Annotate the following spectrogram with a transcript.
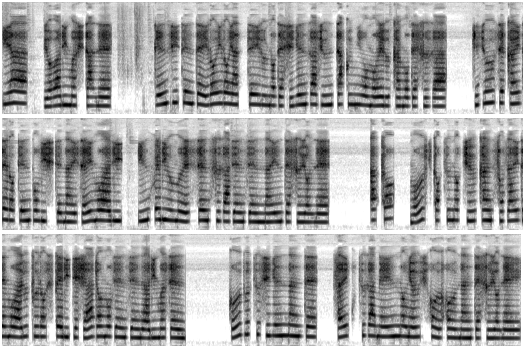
いやー、弱りましたね。現時点で色々やっているので資源が潤沢に思えるかもですが、地上世界で露天掘りしてないせいもあり、インフェリウムエッセンスが全然ないんですよね。あと、もう一つの中間素材でもあるプロスペリティシャードも全然ありません。鉱物資源なんで、採掘がメインの入手方法なんですよね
